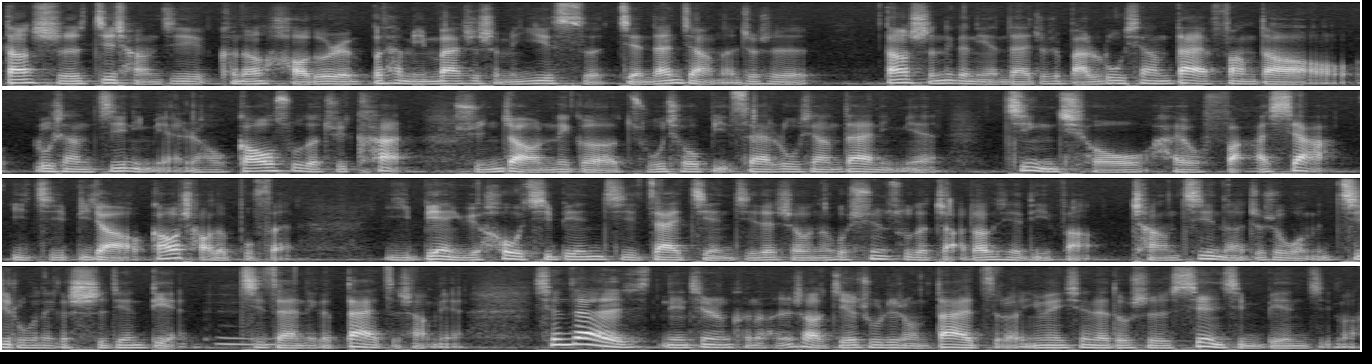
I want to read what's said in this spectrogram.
当时记场记可能好多人不太明白是什么意思。简单讲呢，就是当时那个年代，就是把录像带放到录像机里面，然后高速的去看，寻找那个足球比赛录像带里面进球、还有罚下以及比较高潮的部分。以便于后期编辑在剪辑的时候能够迅速的找到这些地方。场记呢，就是我们记录那个时间点，记在那个袋子上面。现在年轻人可能很少接触这种袋子了，因为现在都是线性编辑嘛，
